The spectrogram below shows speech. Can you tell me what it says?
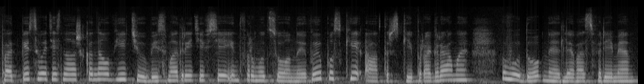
Подписывайтесь на наш канал в YouTube и смотрите все информационные выпуски, авторские программы в удобное для вас время.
